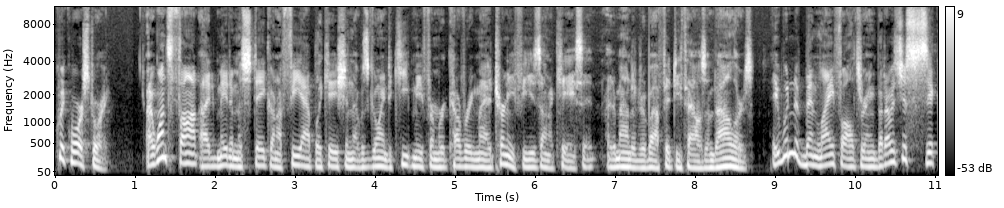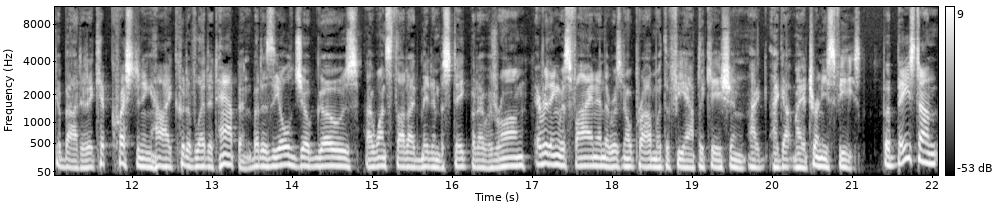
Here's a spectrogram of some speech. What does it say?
Quick war story. I once thought I'd made a mistake on a fee application that was going to keep me from recovering my attorney fees on a case. It, it amounted to about $50,000. It wouldn't have been life altering, but I was just sick about it. I kept questioning how I could have let it happen. But as the old joke goes, I once thought I'd made a mistake, but I was wrong. Everything was fine and there was no problem with the fee application. I, I got my attorney's fees. But based on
